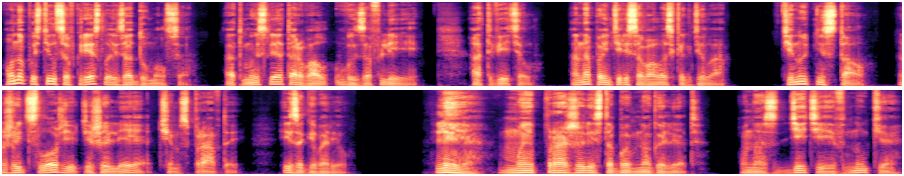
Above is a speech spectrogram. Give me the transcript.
Он опустился в кресло и задумался. От мысли оторвал вызов Леи. Ответил. Она поинтересовалась, как дела. Тянуть не стал. Жить с ложью тяжелее, чем с правдой. И заговорил. «Лея, мы прожили с тобой много лет. У нас дети и внуки.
